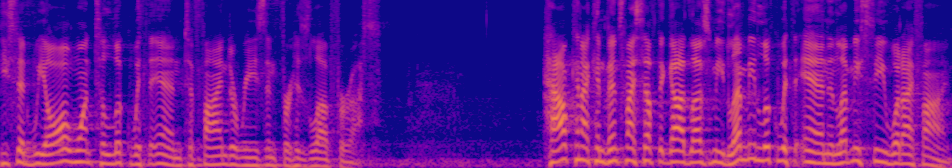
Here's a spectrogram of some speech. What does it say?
He said, We all want to look within to find a reason for his love for us. How can I convince myself that God loves me? Let me look within and let me see what I find.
